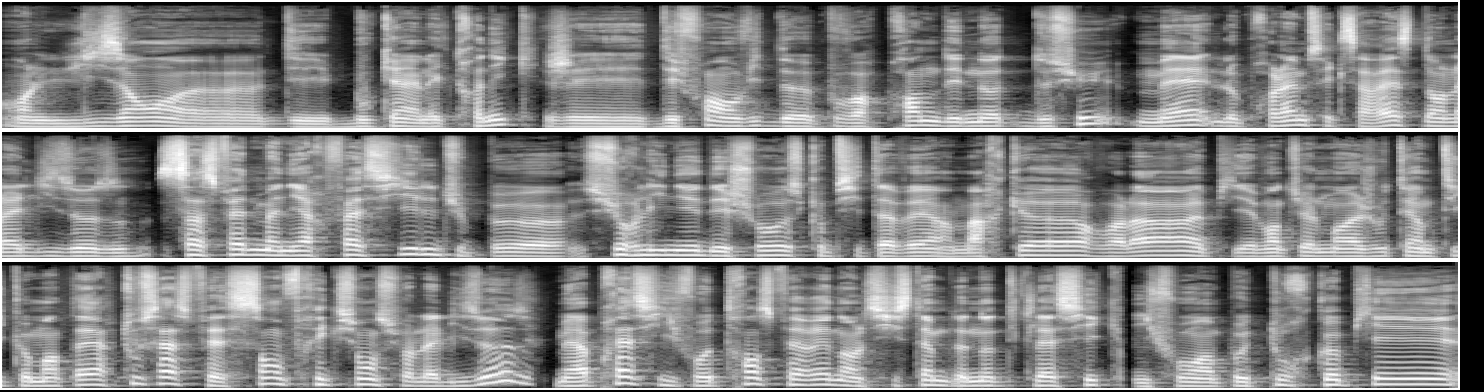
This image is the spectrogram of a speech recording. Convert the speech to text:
en lisant euh, des bouquins électroniques, j'ai des fois envie de pouvoir prendre des notes dessus, mais le problème c'est que ça reste dans la liseuse. Ça se fait de manière facile, tu peux euh, surligner des choses comme si tu avais un marqueur, voilà, et puis éventuellement ajouter un petit commentaire. Tout ça se fait sans friction sur la liseuse, mais après s'il faut transférer dans le système de notes classique, il faut un peu tout recopier.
